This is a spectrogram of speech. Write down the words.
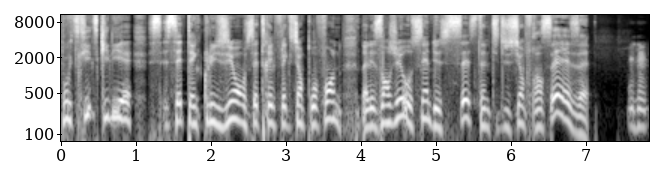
pour qu'il y ait cette inclusion, cette réflexion profonde dans les enjeux au sein de cette institution française. Mhm.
